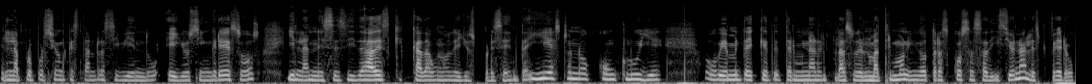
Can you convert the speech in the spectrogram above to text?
en la proporción que están recibiendo ellos ingresos y en las necesidades que cada uno de ellos presenta. Y esto no concluye, obviamente hay que determinar el plazo del matrimonio y otras cosas adicionales, pero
